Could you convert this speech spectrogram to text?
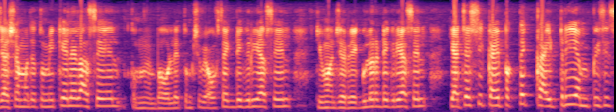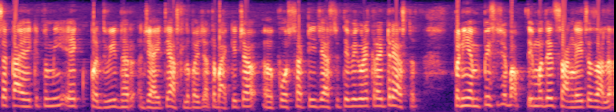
ज्याच्यामध्ये तुम्ही केलेलं असेल तुम्ही भवले तुमची व्यावसायिक डिग्री असेल किंवा जे रेग्युलर डिग्री असेल याच्याशी काही फक्त एक क्रायटेरिया एम पी सीचं काय आहे की तुम्ही एक पदवीधर जे आहे ते असलं पाहिजे. आता बाकीच्या पोस्टसाठी जे असते ते वेगवेगळे क्रायटेरिया असतात. पण एम पी सीच्या बाबतीमध्ये सांगायचं झालं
